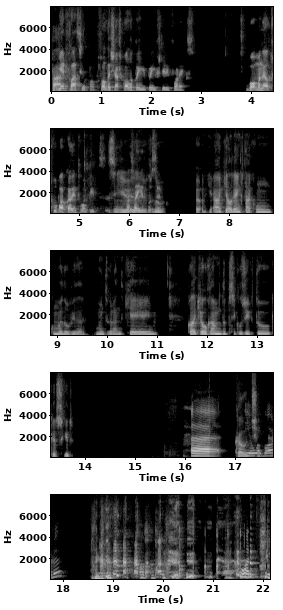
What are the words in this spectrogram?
Pá, Dinheiro fácil, pá. o pessoal deixa a escola para, ir, para investir em Forex. Bom, Manel, desculpa, há bocado interrompi-te. Sim, eu, Mas aí eu- a tua eu- cena. Há aqui alguém que está com, com uma dúvida muito grande que é qual é que é o ramo de psicologia que tu queres seguir? Eu coaching. agora. claro que sim.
